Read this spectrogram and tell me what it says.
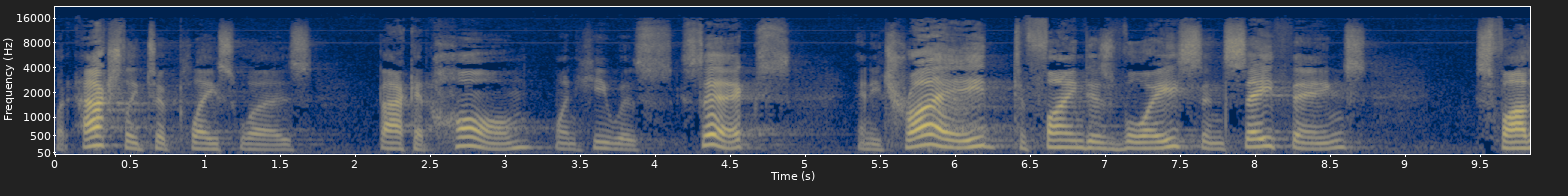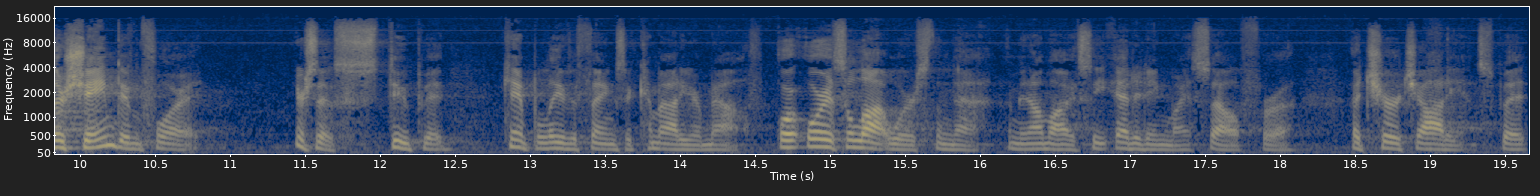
What actually took place was back at home when he was six and he tried to find his voice and say things, his father shamed him for it. You're so stupid. Can't believe the things that come out of your mouth. Or, or it's a lot worse than that. I mean, I'm obviously editing myself for a, a church audience, but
